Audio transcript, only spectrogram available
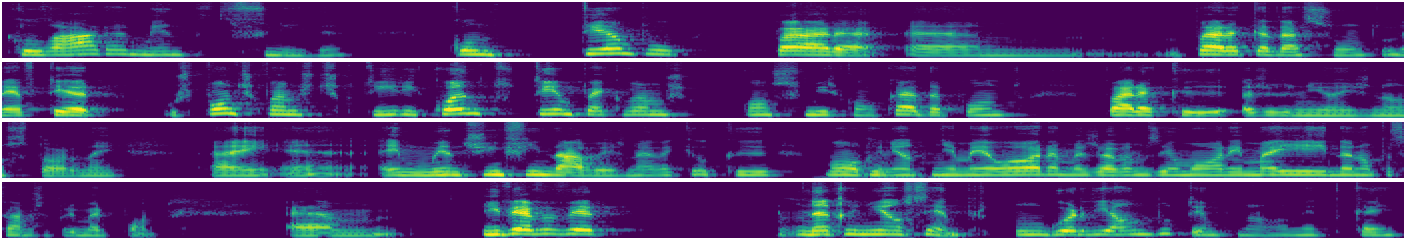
claramente definida, com tempo para, um, para cada assunto, deve ter os pontos que vamos discutir e quanto tempo é que vamos consumir com cada ponto para que as reuniões não se tornem em, eh, em momentos infindáveis, não é? Daquilo que, bom, a reunião tinha meia hora, mas já vamos em uma hora e meia e ainda não passámos o primeiro ponto. Um, e deve haver na reunião sempre um guardião do tempo, normalmente quem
